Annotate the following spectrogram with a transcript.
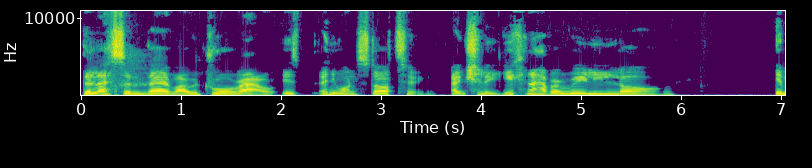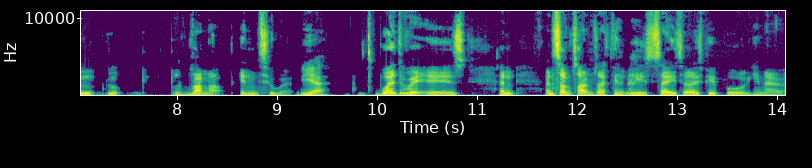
the lesson there I would draw out is anyone starting. Actually, you can have a really long im- run up into it. yeah, whether it is and and sometimes I think we say to those people, you know,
